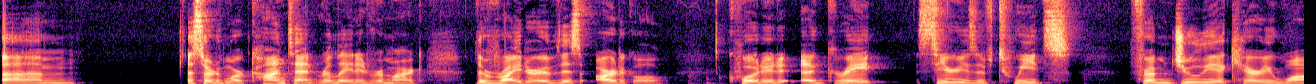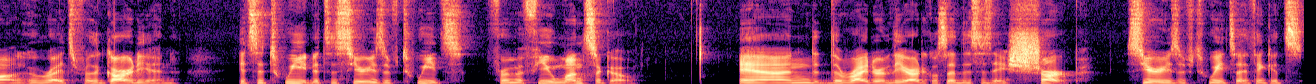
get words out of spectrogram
Um, a sort of more content-related remark, the writer of this article quoted a great series of tweets from Julia Carrie Wong, who writes for The Guardian. It's a tweet, it's a series of tweets from a few months ago. And the writer of the article said this is a sharp series of tweets. I think it's,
